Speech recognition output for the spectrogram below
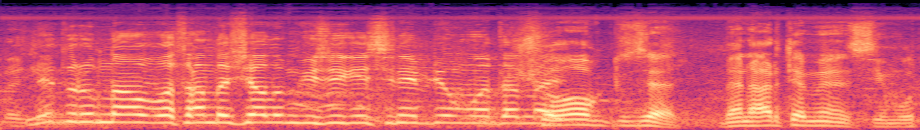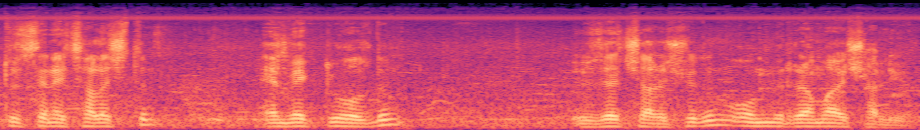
iyi. Ne durumda abi vatandaşı alım gücü geçinebiliyor mu vatandaş? Çok güzel. Ben harita mühendisiyim. 30 sene çalıştım. Emekli oldum. Özel çalışıyordum. 11 lira maaş alıyorum.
